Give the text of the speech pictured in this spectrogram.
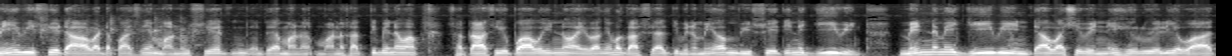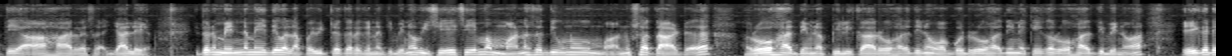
මේ විශ්වයට ආවට පස්සේ මිනිස්සුන්ට මනසක් තිබෙනවා, සතා සිව්පාව ඉන්නවා, ඒ වගේම ගස්වැල් තිබෙනවා. මේවා විශ්වයේ තියෙන ජීවීන්. මෙන්න මේ ජීවීන්ට අවශ්‍ය වෙන්නේ හිරුවෙලිය වාතයේ ආහාර ජලය. එතකොට මෙන්න මේ දේවල් අපවිත්‍ර කරගෙන තිබෙනවා. විශේෂයෙන්ම මනස දියුණු මනුසතාට රෝහල් තිබෙනවා පිළිකා රෝහල් තිබෙනවා වගොඩ රෝහල් තිබෙනවා එක එක රෝහල් තිබෙනවා. ඒකට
